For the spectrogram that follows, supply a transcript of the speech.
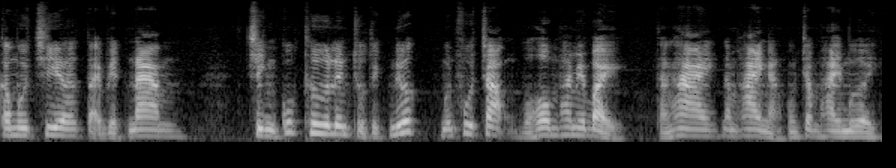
Campuchia tại Việt Nam trình quốc thư lên Chủ tịch nước Nguyễn Phú Trọng vào hôm 27 tháng 2 năm 2020.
